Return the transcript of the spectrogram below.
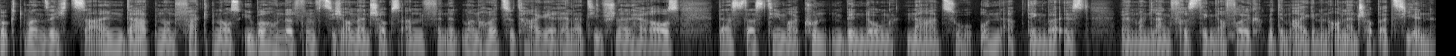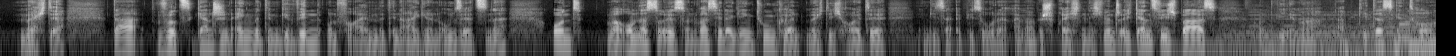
Guckt man sich Zahlen, Daten und Fakten aus über 150 Online-Shops an, findet man heutzutage relativ schnell heraus, dass das Thema Kundenbindung nahezu unabdingbar ist, wenn man langfristigen Erfolg mit dem eigenen Online-Shop erzielen möchte. Da wird's ganz schön eng mit dem Gewinn und vor allem mit den eigenen Umsätzen. Ne? Und Warum das so ist und was ihr dagegen tun könnt, möchte ich heute in dieser Episode einmal besprechen. Ich wünsche euch ganz viel Spaß und wie immer, ab geht das Intro.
